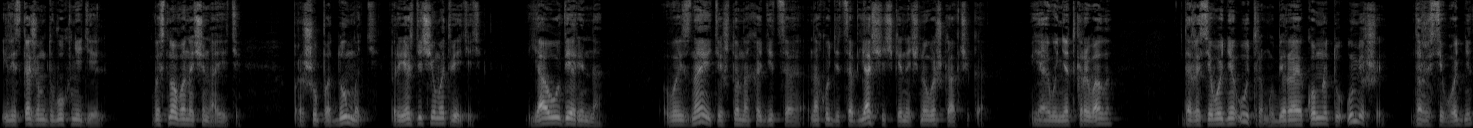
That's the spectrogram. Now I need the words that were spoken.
или, скажем, двух недель? Вы снова начинаете. Прошу подумать, прежде чем ответить. Я уверена, вы знаете, что находится, находится в ящичке ночного шкафчика? Я его не открывала. Даже сегодня утром, убирая комнату умершей. Даже сегодня.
